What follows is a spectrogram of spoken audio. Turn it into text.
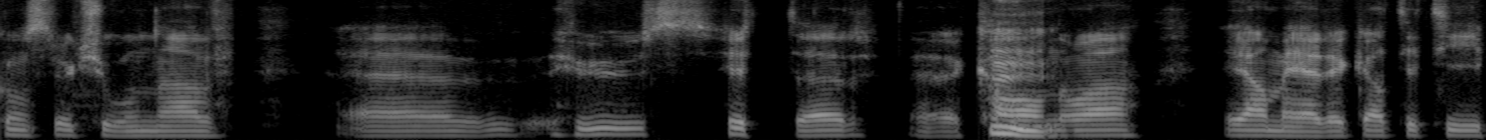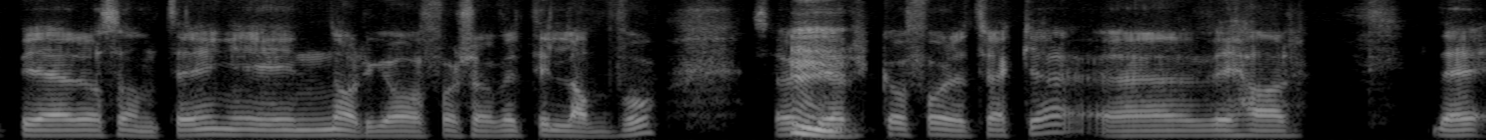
konstruksjon av hus, hytter, eh, kanoer. I Amerika til tipier og sånne ting. I Norge og for så vidt til lavvo. Så Mm. bjørk å foretrekke. Eh, vi har det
